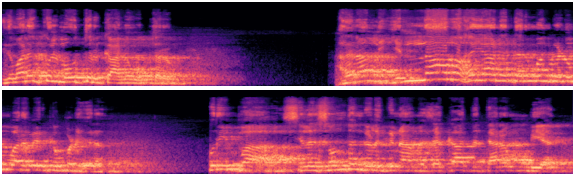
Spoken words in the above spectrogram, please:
இது மலக்குள் மௌத்திற்கான உத்தரவு. அதனால் எல்லா வகையான தர்மங்களும் வரவேற்கப்படுகிறது. குறிப்பா சில சொந்தங்களுக்கு நாம ஜக்காத்து தர முடியாது.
